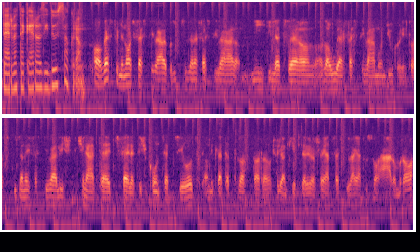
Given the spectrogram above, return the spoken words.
tervetek erre az időszakra? A Veszprémi Nagy Fesztivál, az Utcazene Fesztivál, mi, illetve az AUR Fesztivál mondjuk, a Klasszikus Zenei Fesztivál is csinált egy fejlesztési koncepciót, amit letett az asztalra, hogy hogyan képzeli a saját fesztiválját 23-ra,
